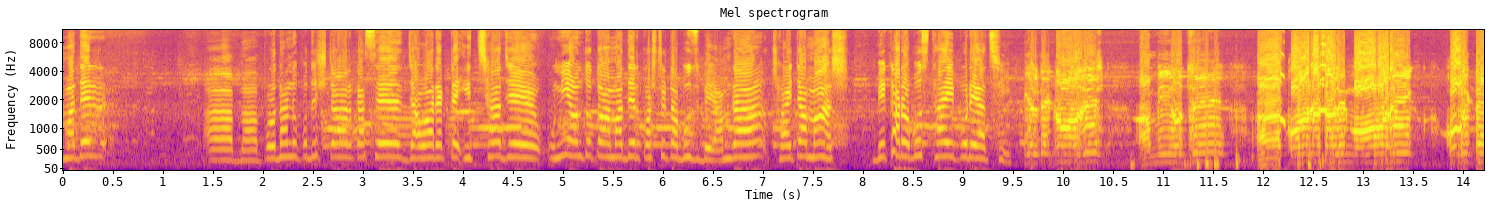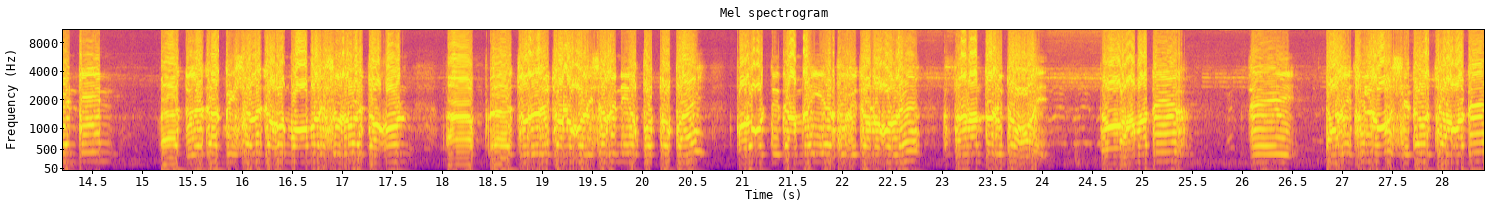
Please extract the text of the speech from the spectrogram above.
আমাদের প্রধান উপদেষ্টার কাছে যাওয়ার একটা ইচ্ছা যে উনি অন্তত আমাদের কষ্টটা বুঝবে। আমরা ছয়টা মাস বেকার অবস্থায় পড়ে আছি। আমি হচ্ছে করোনাকালীন মহামারী কোভিড নাইন্টিন দুই হাজার বিশ সালে যখন মহামারী শুরু হয় তখন জরুরি জনবল হিসাবে নিয়োগপত্র পাই। পরবর্তীতে আমরা ইয়ারপিভি জনবলে স্থানান্তরিত হই। তো আমাদের যে দাবি ছিল, সেটা হচ্ছে আমাদের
